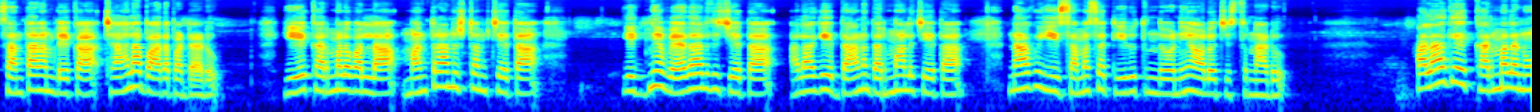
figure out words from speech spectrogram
సంతానం లేక చాలా బాధపడ్డాడు. ఏ కర్మల వల్ల మంత్రానుష్టం చేత యజ్ఞ వేదాలది చేత అలాగే దాన ధర్మాల చేత నాకు ఈ సమస్య తీరుతుందో అని ఆలోచిస్తున్నాడు. అలాగే కర్మలను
